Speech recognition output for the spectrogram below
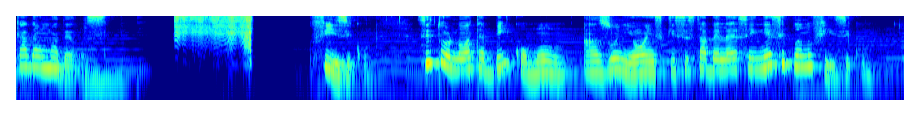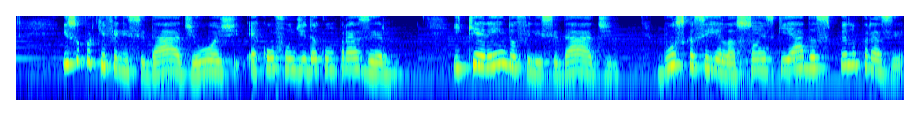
cada uma delas. Físico se tornou até bem comum as uniões que se estabelecem nesse plano físico. Isso porque felicidade hoje é confundida com prazer, e querendo felicidade, busca-se relações guiadas pelo prazer.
